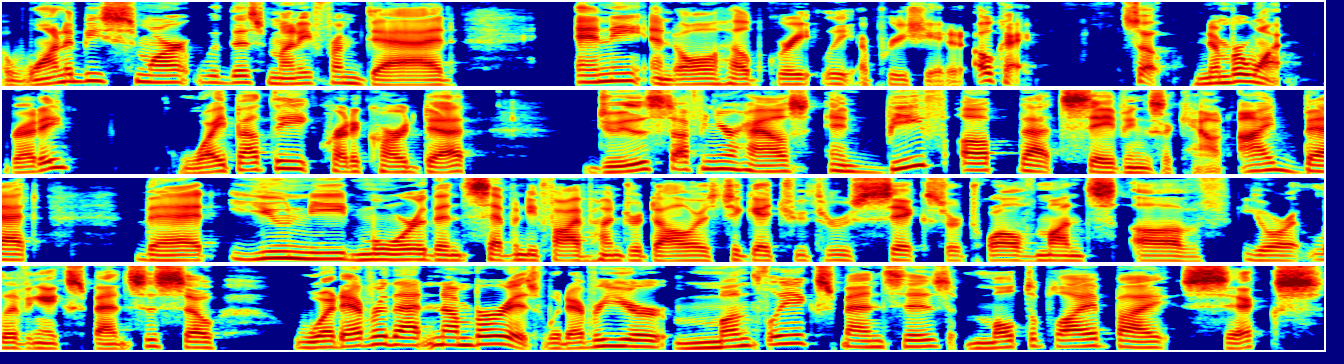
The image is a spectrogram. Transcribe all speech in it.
I want to be smart with this money from dad. Any and all help greatly appreciated. Okay. So, number 1, ready? Wipe out the credit card debt do the stuff in your house and beef up that savings account. I bet that you need more than $7,500 to get you through six or 12 months of your living expenses. So, whatever that number is, whatever your monthly expenses, multiply it by six,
